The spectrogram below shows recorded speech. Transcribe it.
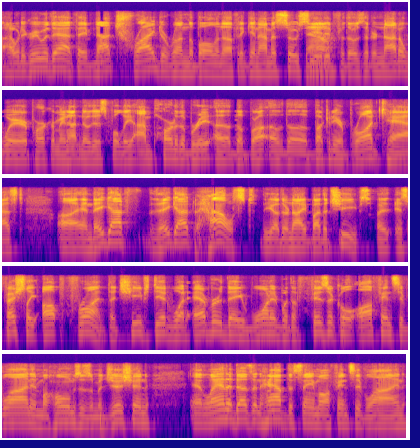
I would agree with that. They've not tried to run the ball enough. And again, I'm associated. No. For those that are not aware, Parker may not know this fully. I'm part of the uh, the of the Buccaneer broadcast, uh, and they got they got housed the other night by the Chiefs, uh, especially up front. The Chiefs did whatever they wanted with a physical offensive line, and Mahomes is a magician. Atlanta doesn't have the same offensive line.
